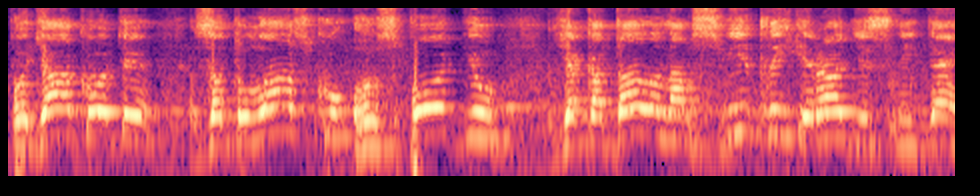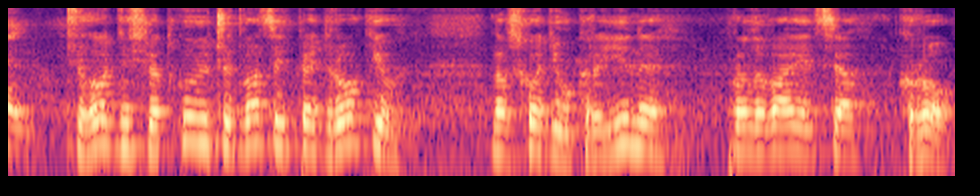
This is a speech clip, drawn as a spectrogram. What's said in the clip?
подякувати за ту ласку Господню, яка дала нам світлий і радісний день. Сьогодні, святкуючи 25 років на сході України, проливається кров.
